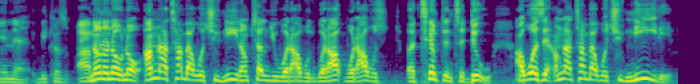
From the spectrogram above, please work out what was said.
in that because I, No, no, no, no. I'm not talking about what you need. I'm telling you what I was what I what I was attempting to do. I wasn't. I'm not talking about what you needed.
